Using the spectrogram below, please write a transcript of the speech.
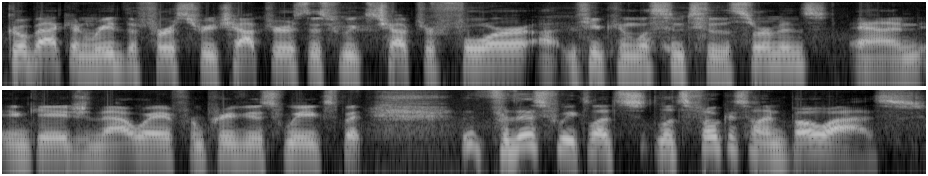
go back and read the first three chapters. This week's chapter four, uh, you can listen to the sermons and engage in that way from previous weeks. But for this week, let's let's focus on Boaz.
